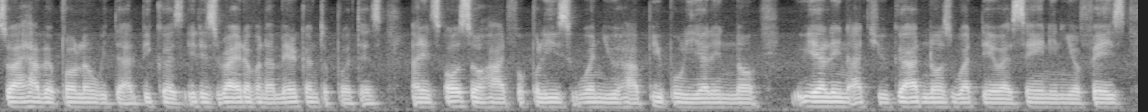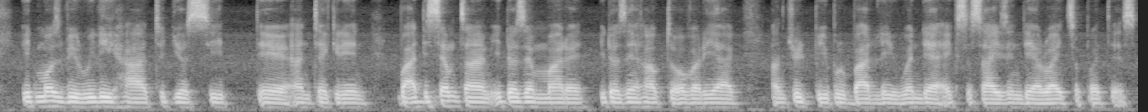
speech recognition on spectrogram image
So I have a problem with that because it is right of an American to protest, and it's also hard for police when you have people yelling no, yelling at you. God knows what they were saying in your face. It must be really hard to just sit there and take it in. But at the same time, it doesn't matter. It doesn't help to overreact and treat people badly when they are exercising their right to protest.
